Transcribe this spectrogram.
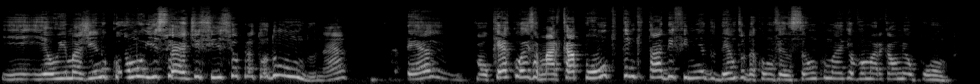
E, e eu imagino como isso é difícil para todo mundo, né? Até qualquer coisa, marcar ponto tem que estar definido dentro da convenção como é que eu vou marcar o meu ponto.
